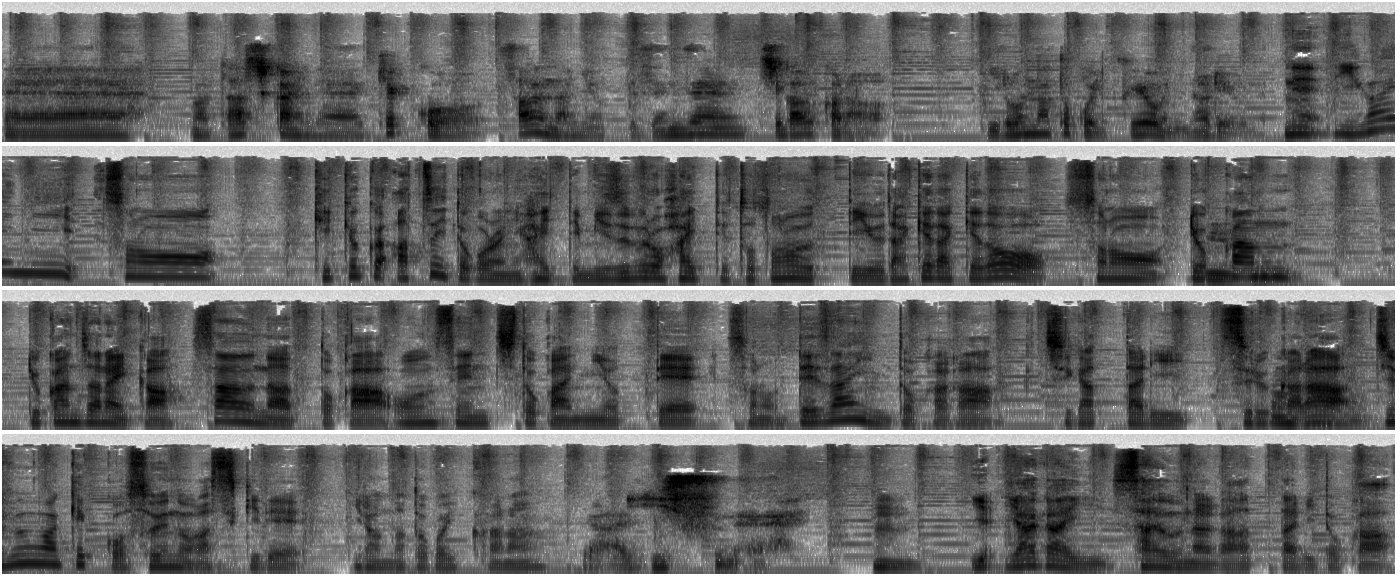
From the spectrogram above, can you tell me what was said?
ええまあ確かにね、結構サウナによって全然違うから、いろんなとこ行くようになるよね。ね意外にその結局暑いところに入って水風呂入って整うっていうだけだけどその旅館、うんうん旅館じゃないかサウナとか温泉地とかによってそのデザインとかが違ったりするから、うんうん自分は結構そういうのが好きでいろんなとこ行くかな。いや、いいっすね。うん、や野外サウナがあったりとか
